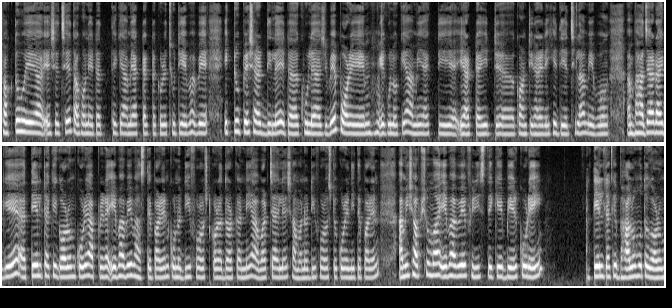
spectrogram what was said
শক্ত হয়ে এসেছে তখন এটা থেকে আমি একটা একটা করে ছুটি এভাবে একটু প্রেশার দিলে এটা খুলে আসবে। পরে এগুলোকে আমি একটি এয়ারটাইট কন্টেনারে রেখে দিয়েছিলাম এবং ভাজার আগে তেলটাকে গরম করে আপনারা এভাবে ভাজতে পারেন। কোনো ডিফরস্ট করার দরকার নেই, আবার চাইলে সামান্য ডিফরেস্টও করে নিতে পারেন। আমি সবসময় এভাবে ফ্রিজ থেকে বের করেই তেলটাকে ভালো মতো গরম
